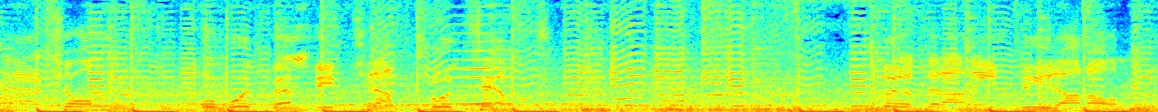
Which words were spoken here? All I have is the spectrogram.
Persson. Och på ett väldigt kraftfullt sätt stöter han in 4-0.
